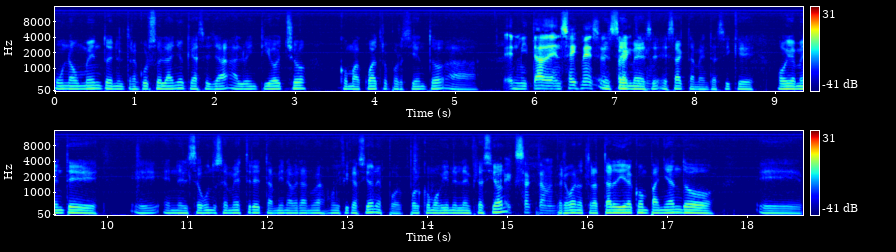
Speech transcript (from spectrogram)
un aumento en el transcurso del año que hace ya al 28,4% a, En mitad, de, en seis meses. en seis meses, exactamente. Así que, obviamente, eh, en el segundo semestre también habrá nuevas modificaciones por, por cómo viene la inflación. Exactamente. Pero bueno, tratar de ir acompañando, eh,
